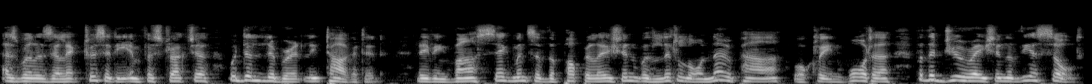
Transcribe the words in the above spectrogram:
as well as electricity infrastructure, were deliberately targeted, leaving vast segments of the population with little or no power or clean water for the duration of the assault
